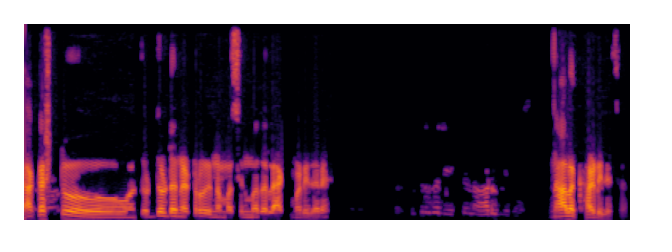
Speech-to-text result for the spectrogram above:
ಸಾಕಷ್ಟು ದೊಡ್ಡ ದೊಡ್ಡ ನಟರು ನಮ್ಮ ಸಿನಿಮಾದಲ್ಲಿ ಆಕ್ಟ್ ಮಾಡಿದ್ದಾರೆ. ನಾಲ್ಕು ಹಾಡಿದೆ ಸರ್.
